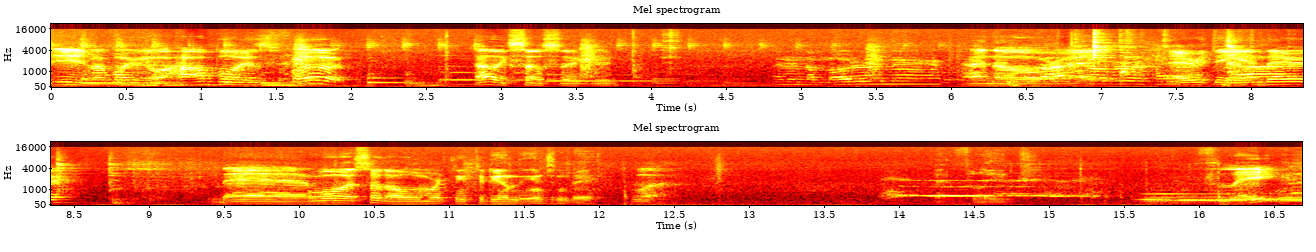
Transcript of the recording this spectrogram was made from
Jeez, my boy gonna go hot boy as fuck. That looks so sick, dude. And then the motor in there. I know, right? Everything in there. Damn. Well, I still got one more thing to do on the engine bay. What? That flake. Flake?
